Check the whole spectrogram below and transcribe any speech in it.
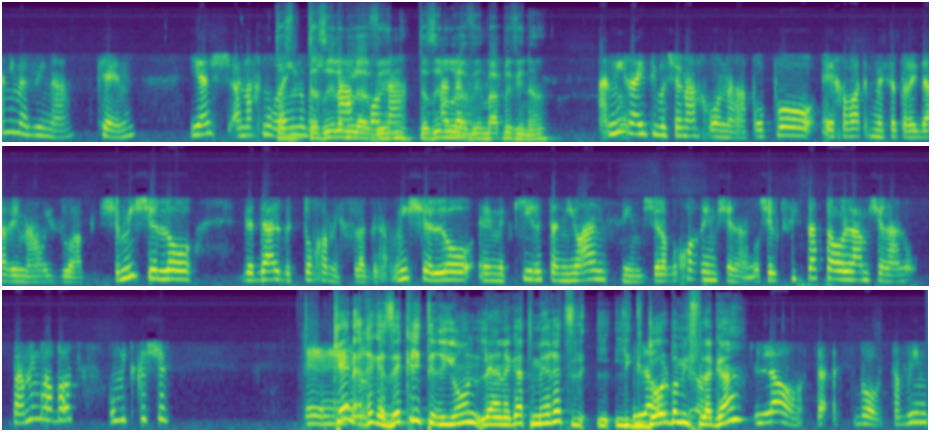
אני מבינה, כן. יש, אנחנו ראינו תעזרי לנו. להבין, תעזרי לנו להבין, מה את מבינה? אני ראיתי בשנה האחרונה, אפרופו אה, חברת הכנסת ג'ידא רינאוי זועבי, שמי שלא גדל בתוך המפלגה, מי שלא אה, מכיר את הניואנסים של הבוחרים שלנו, של תפיסת העולם שלנו, פעמים רבות הוא מתקשה. אה, כן, רגע, זה קריטריון להנהגת מרץ? לגדול לא, במפלגה? לא, ת- בוא, תבין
